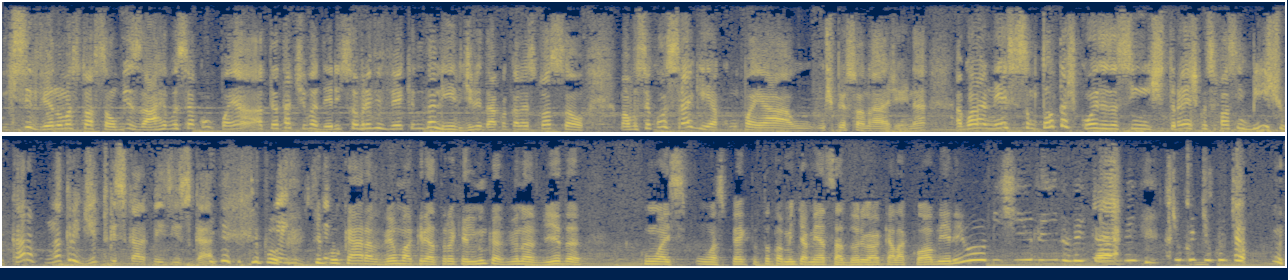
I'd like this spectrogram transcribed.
E que se vê numa situação bizarra e você acompanha a tentativa deles de sobreviver aquilo dali, de lidar com aquela situação. Mas você consegue acompanhar o, os personagens, né? Agora, nesse são tantas coisas assim estranhas que você fala assim, bicho, cara, não acredito que esse cara fez isso, cara. tipo, e, tipo o cara vê uma criatura que ele nunca viu na vida com um aspecto totalmente ameaçador, igual aquela cobra, e ele, ô oh, bichinho lindo, vem cá, vem. Tchucu, tchucu, tchucu.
